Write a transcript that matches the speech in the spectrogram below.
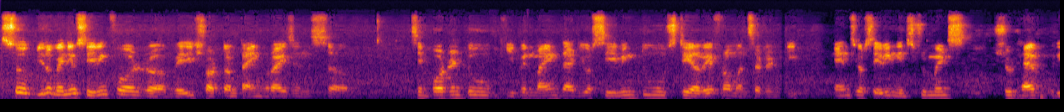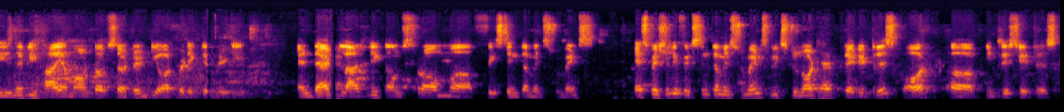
So you know when you're saving for uh, very short term time horizons, uh, it's important to keep in mind that you're saving to stay away from uncertainty. Hence, your saving instruments should have reasonably high amount of certainty or predictability, and that largely comes from uh, fixed income instruments, especially fixed income instruments which do not have credit risk or uh, interest rate risk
